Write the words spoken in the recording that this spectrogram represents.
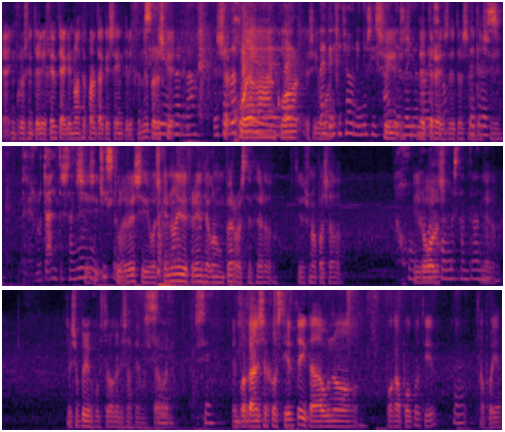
eh, incluso inteligencia, que no hace falta que sea inteligente, Sí, pero es que verdad. El cerdo juegan, tiene la, es la inteligencia de un niño 6 Sí, años, es leí de una vez, tres, ¿no? de tres años, sí. Pero es brutal, 3 años Sí, es sí, muchísimo. tú le ves y digo, es que no hay diferencia con un perro este cerdo. Tío, es una pasada. Jo, y luego les- me está entrando. Ya. Es súper injusto lo que les hacemos, pero Sí, bueno. sí. Lo importante es ser consciente y cada uno, poco a poco, tío, Mm. apoyar.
